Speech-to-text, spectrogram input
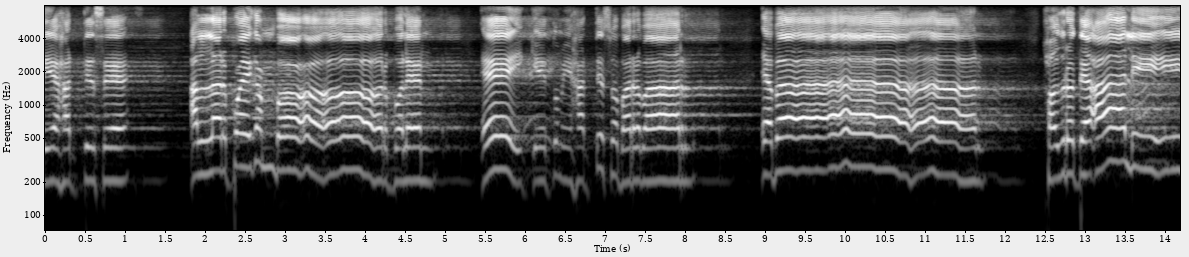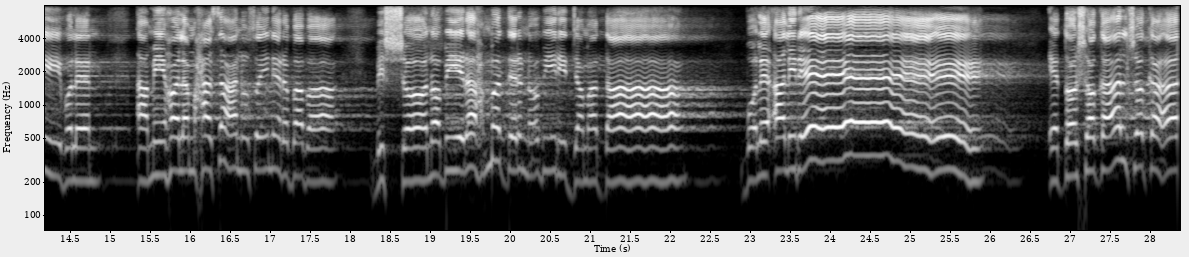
দিয়ে হাঁটতেছে। আল্লাহর পয়গম্বর বলেন, এই কে তুমি হাঁটতেছ বারবার? এবার হজরতে আলী বলেন, আমি হলাম হাসান হুসৈনের বাবা, বিশ্ব নবীর আহমদের নবীর জামাতা। বলে আলী রে এত সকাল সকাল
